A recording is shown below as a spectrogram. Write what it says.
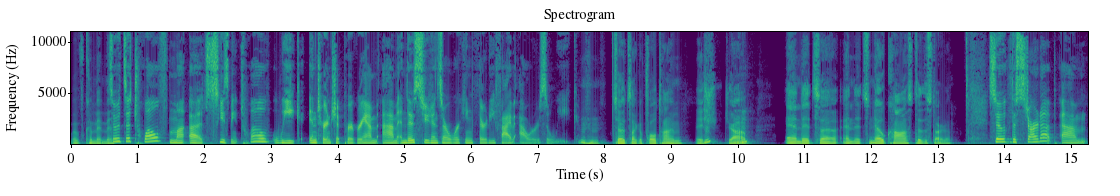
of commitment? So it's a 12 month, uh, excuse me, 12 week internship program. Um, and those students are working 35 hours a week. So it's like a full time ish Mm-hmm. job, and it's uh and it's no cost to the startup. So the startup, um,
